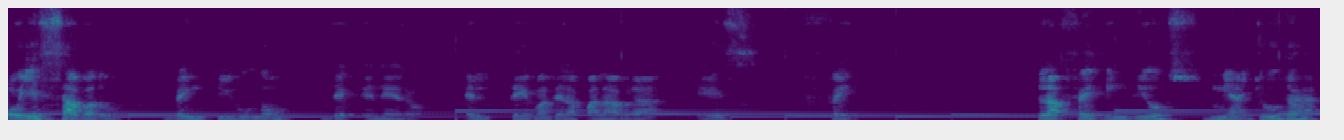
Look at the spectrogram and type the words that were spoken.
Hoy es sábado 21 de enero. El tema de la palabra es fe. La fe en Dios me ayuda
